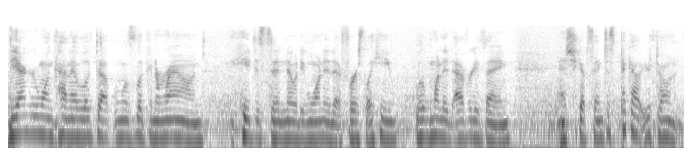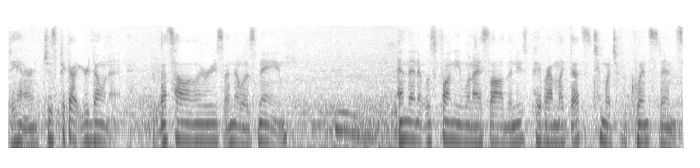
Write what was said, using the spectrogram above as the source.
The younger one kind of looked up and was looking around. He just didn't know what he wanted at first. Like he wanted everything. And she kept saying, just pick out your donut, Tanner. Just pick out your donut. That's how the only reason I know his name. Hmm. And then it was funny when I saw the newspaper. I'm like, that's too much of a coincidence.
